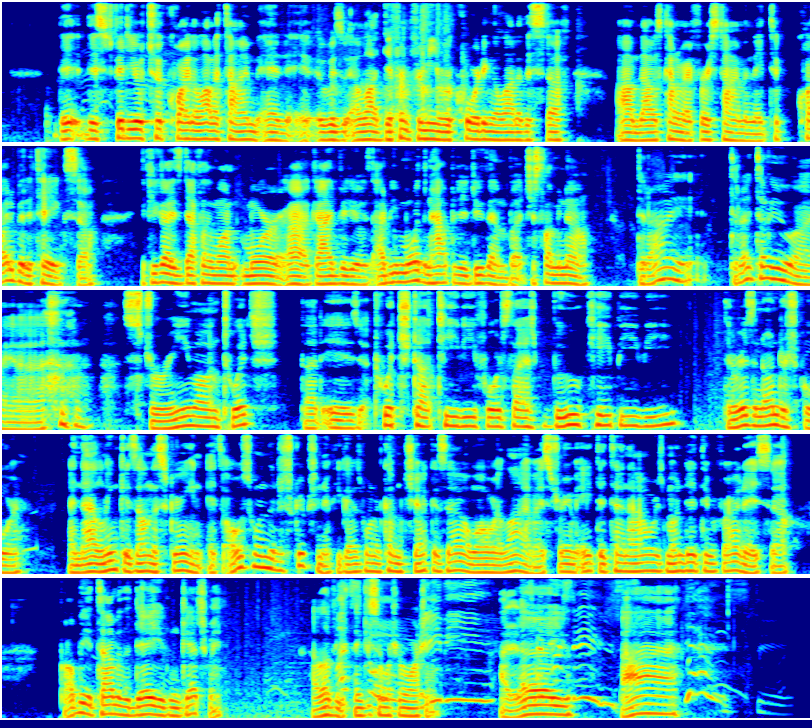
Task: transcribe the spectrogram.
th this video took quite a lot of time, and it, it was a lot different for me recording a lot of this stuff. Um, that was kind of my first time, and they took quite a bit of takes, so if you guys definitely want more uh, guide videos, I'd be more than happy to do them. But just let me know. Did I did I tell you I uh, stream on Twitch? That is twitch.tv forward slash bookpv. There is an underscore, and that link is on the screen. It's also in the description if you guys want to come check us out while we're live. I stream eight to ten hours Monday through Friday, so probably a time of the day you can catch me. I love you. Thank you so much for watching. I love you. Bye.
